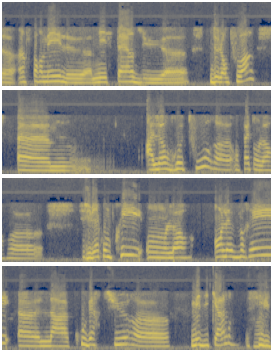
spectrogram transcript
euh, informé le euh, ministère du, de l'Emploi, à leur retour, en fait, on leur, si j'ai bien compris, on leur enlèverait la couverture médicale s'ils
